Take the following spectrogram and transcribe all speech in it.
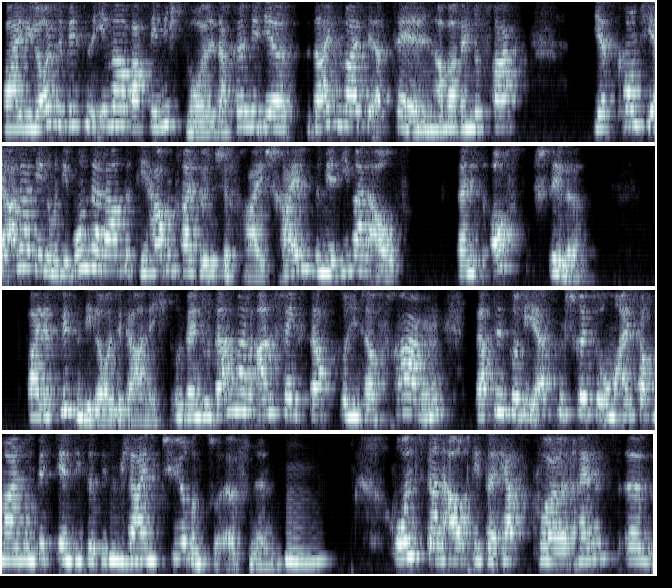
Weil die Leute wissen immer, was sie nicht wollen. Da können die dir seitenweise erzählen. Mhm. Aber wenn du fragst, jetzt kommt hier Aladdin und die Wunderlampe, Sie haben drei Wünsche frei, schreiben Sie mir die mal auf, dann ist oft Stille. Weil das wissen die Leute gar nicht. Und wenn du dann mal anfängst, das zu hinterfragen, das sind so die ersten Schritte, um einfach mal so ein bisschen diese, diese mhm. kleinen Türen zu öffnen. Mhm. Und dann auch diese Herzkohärenz, äh,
